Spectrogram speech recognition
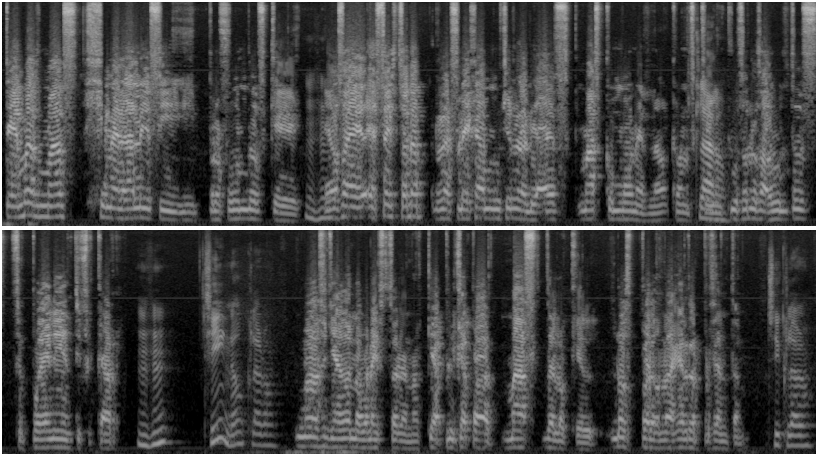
temas más generales y, profundos que, o sea, esta historia refleja muchas realidades más comunes, ¿no? Con las que incluso los adultos se pueden identificar. Sí, no, claro. No ha enseñado una buena historia, ¿no? Que aplica para más de lo que los personajes representan. Sí, claro.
